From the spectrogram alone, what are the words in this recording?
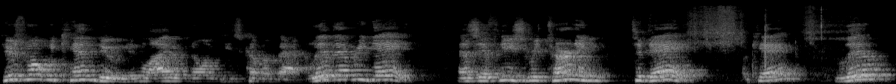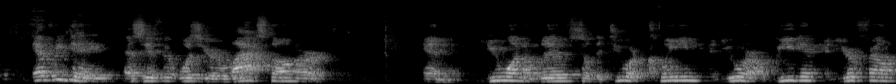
Here's what we can do in light of knowing He's coming back live every day as if He's returning today. Okay? Live every day as if it was your last on earth. And you want to live so that you are clean and you are obedient and you're found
